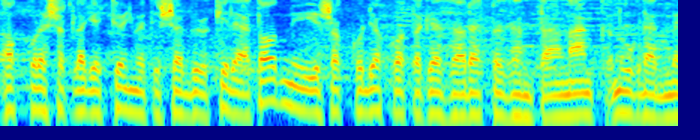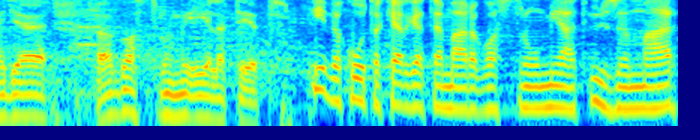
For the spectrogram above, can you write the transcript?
akkor esetleg egy könyvet is ebből ki lehet adni, és akkor gyakorlatilag ezzel reprezentálnánk Nógrád megye gasztronómi életét. Évek óta kergetem már a gasztronómiát, üzöm már,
